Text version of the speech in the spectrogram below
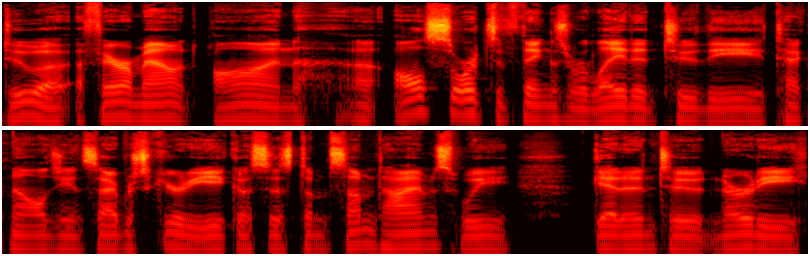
do a, a, fair amount on uh, all sorts of things related to the technology and cybersecurity ecosystem. Sometimes we get into nerdy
